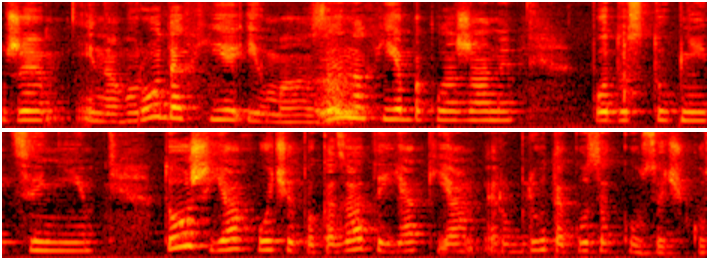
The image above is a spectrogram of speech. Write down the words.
вже і на городах є, і в магазинах є баклажани по доступній ціні. Тож я хочу показати, як я роблю таку закусочку.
